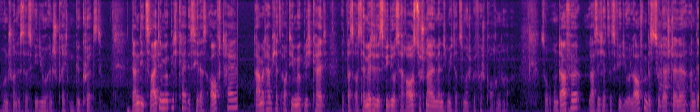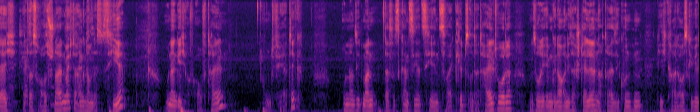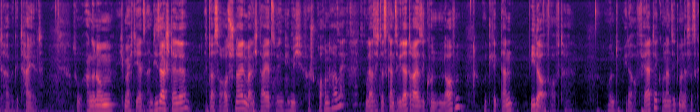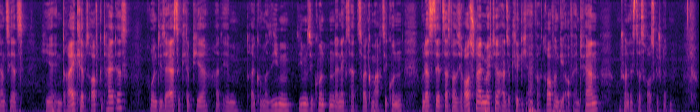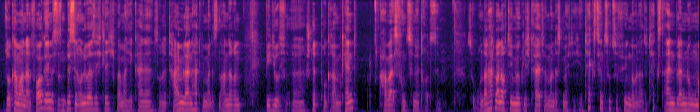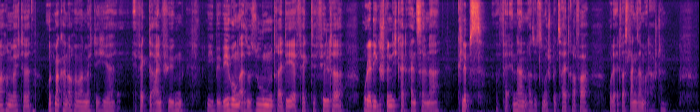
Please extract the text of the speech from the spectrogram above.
und schon ist das Video entsprechend gekürzt. Dann die zweite Möglichkeit ist hier das Aufteilen. Damit habe ich jetzt auch die Möglichkeit, etwas aus der Mitte des Videos herauszuschneiden, wenn ich mich da zum Beispiel versprochen habe. So, und dafür lasse ich jetzt das Video laufen bis zu der Stelle, an der ich etwas rausschneiden möchte. Angenommen, das ist hier. Und dann gehe ich auf Aufteilen und Fertig. Und dann sieht man, dass das Ganze jetzt hier in zwei Clips unterteilt wurde. Und es wurde eben genau an dieser Stelle nach drei Sekunden, die ich gerade ausgewählt habe, geteilt. So, angenommen, ich möchte jetzt an dieser Stelle etwas rausschneiden, weil ich da jetzt irgendwie mich versprochen habe. Dann lasse ich das Ganze wieder drei Sekunden laufen und klicke dann wieder auf Aufteilen und wieder auf Fertig und dann sieht man, dass das Ganze jetzt hier in drei Clips aufgeteilt ist und dieser erste Clip hier hat eben 3,77 Sekunden, der nächste hat 2,8 Sekunden und das ist jetzt das, was ich rausschneiden möchte, also klicke ich einfach drauf und gehe auf Entfernen und schon ist das rausgeschnitten. So kann man dann vorgehen. Es ist ein bisschen unübersichtlich, weil man hier keine so eine Timeline hat, wie man das in anderen Videoschnittprogrammen äh, kennt. Aber es funktioniert trotzdem. So, und dann hat man auch die Möglichkeit, wenn man das möchte, hier Text hinzuzufügen, wenn man also Texteinblendungen machen möchte. Und man kann auch, wenn man möchte, hier Effekte einfügen, wie Bewegung, also Zoom, 3D-Effekte, Filter oder die Geschwindigkeit einzelner Clips verändern, also zum Beispiel Zeitraffer oder etwas langsamer darstellen.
